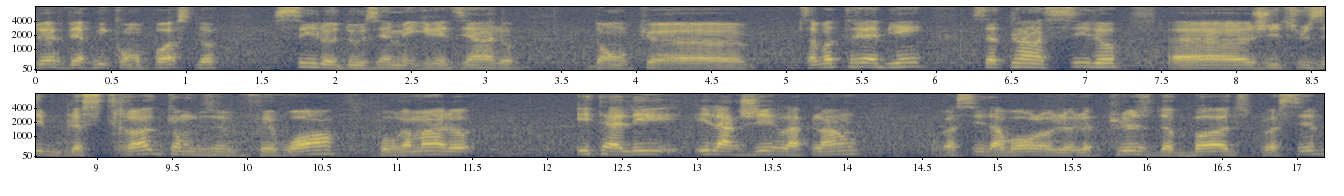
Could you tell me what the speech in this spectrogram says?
de vermicompost. C'est le deuxième ingrédient. Là. Donc euh, ça va très bien. Cette plante-ci, euh, j'ai utilisé le scrog, comme vous pouvez voir, pour vraiment là, étaler, élargir la plante pour essayer d'avoir le, plus de buds possible.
